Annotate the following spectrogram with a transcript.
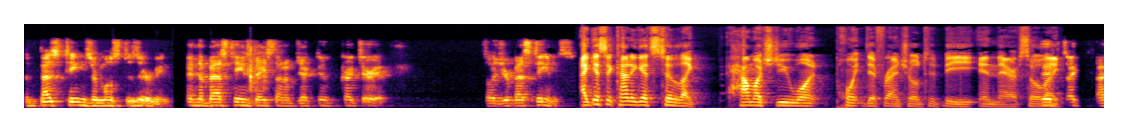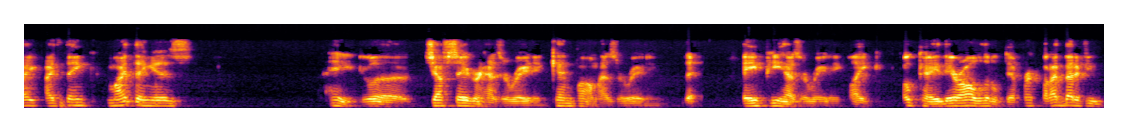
the best teams are most deserving, and the best teams based on objective criteria. So it's your best teams. I guess it kind of gets to like how much do you want point differential to be in there? So like, I, I think my thing is, hey, uh, Jeff Sagarin has a rating, KenPom has a rating, the AP has a rating. Like, okay, they're all a little different, but I bet if you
